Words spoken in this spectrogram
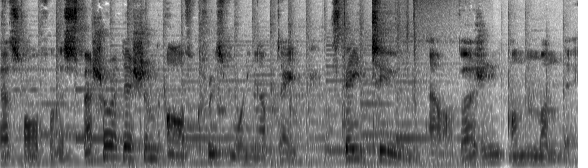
That's all for the special edition of Kris Morning Update. Stay tuned, our version on Monday.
